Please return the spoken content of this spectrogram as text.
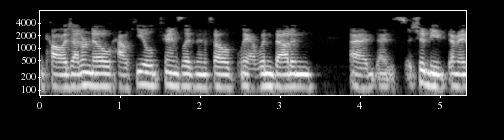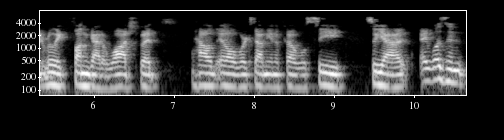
in college. I don't know how he'll translate in the NFL. Yeah, Lynn Bowden, uh, should be, I mean, a really fun guy to watch, but how it all works out in the NFL, we'll see. So yeah, it wasn't,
